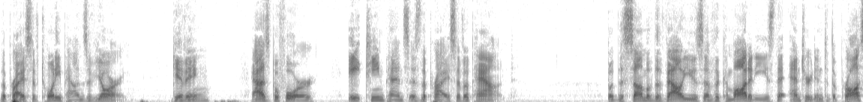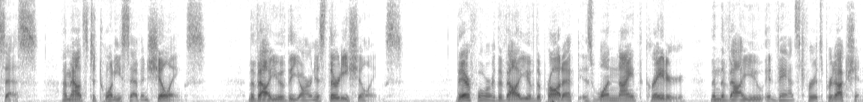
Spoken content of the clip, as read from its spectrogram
the price of twenty pounds of yarn, giving, as before, eighteen pence as the price of a pound. But the sum of the values of the commodities that entered into the process amounts to twenty seven shillings. The value of the yarn is thirty shillings. Therefore the value of the product is one ninth greater than the value advanced for its production.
